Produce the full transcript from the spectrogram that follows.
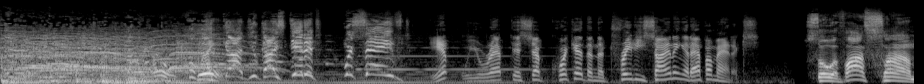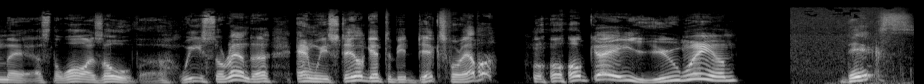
Oh, oh my god, you guys did it! We're saved! Yep, we wrapped this up quicker than the treaty signing at Appomattox. So if I sign this, the war is over, we surrender, and we still get to be dicks forever? okay, you win. Dicks?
